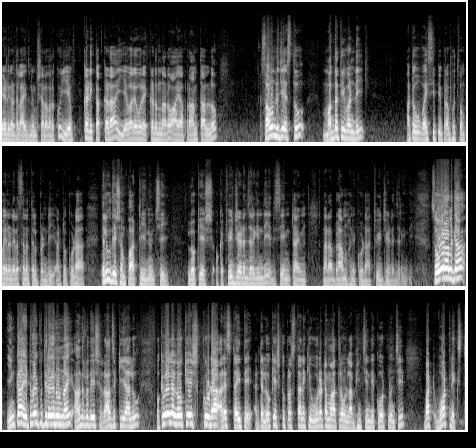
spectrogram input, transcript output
ఏడు గంటల ఐదు నిమిషాల వరకు ఎక్కడికక్కడ ఎవరెవరు ఎక్కడున్నారో ఆయా ప్రాంతాల్లో సౌండ్ చేస్తూ మద్దతు ఇవ్వండి. అటు వైసీపీ ప్రభుత్వం పైన నిరసన తెలపండి అంటూ కూడా తెలుగుదేశం పార్టీ నుంచి లోకేష్ ఒక ట్వీట్ చేయడం జరిగింది. At the same time Nara Brahmani కూడా ట్వీట్ చేయడం జరిగింది. సో ఓవరాల్గా ఇంకా ఎటువైపు తిరగనున్నాయి? ఆంధ్రప్రదేశ్ రాజకీయాలు. ఒకవేళ లోకేష్ కూడా అరెస్ట్ అయితే అంటే లోకేష్కు ప్రస్తుతానికి ఊరట మాత్రం లభించింది కోర్టు నుంచి. బట్ వాట్ నెక్స్ట్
